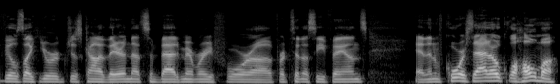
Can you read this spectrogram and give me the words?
feels like you were just kind of there, and that's some bad memory for uh, for Tennessee fans. And then, of course, at Oklahoma,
